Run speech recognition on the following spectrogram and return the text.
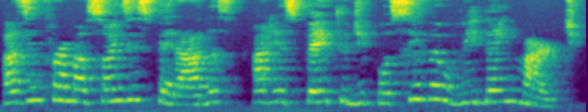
as informações esperadas a respeito de possível vida em Marte.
